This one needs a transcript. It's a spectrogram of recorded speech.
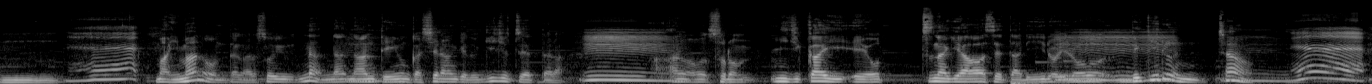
う。うん。んね。まあ今のだからそういうなななんて言うんか知らんけど技術やったら。あのその短い絵をつなぎ合わせたりいろいろできるんちゃう、うん。ねえ。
